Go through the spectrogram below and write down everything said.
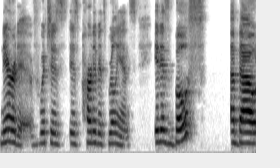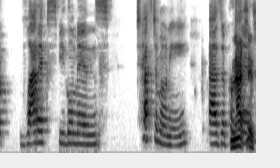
narrative, which is is part of its brilliance. It is both about Vladek Spiegelman's testimony as a person. And that's his.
